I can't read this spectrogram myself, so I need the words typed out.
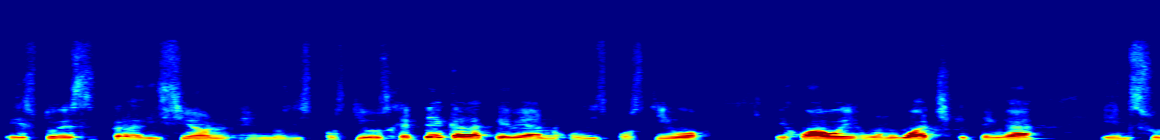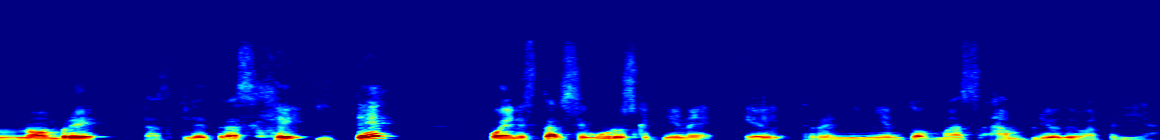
Esto es tradición en los dispositivos GT. Cada que vean un dispositivo de Huawei, un watch que tenga en su nombre las letras G y T, pueden estar seguros que tiene el rendimiento más amplio de batería.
